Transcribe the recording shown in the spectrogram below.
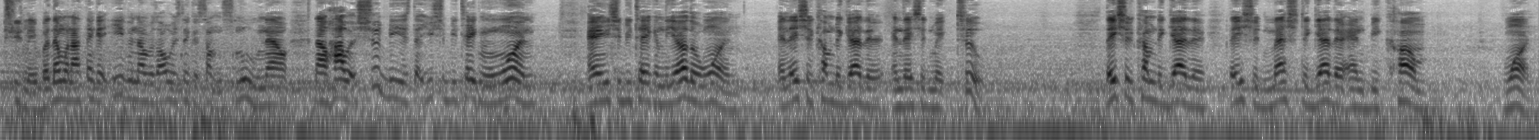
Excuse me. But then when i think of even numbers i always think of something smooth. Now now how it should be is that you should be taking one and you should be taking the other one and they should come together and they should make two. They should come together they should mesh together and become one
